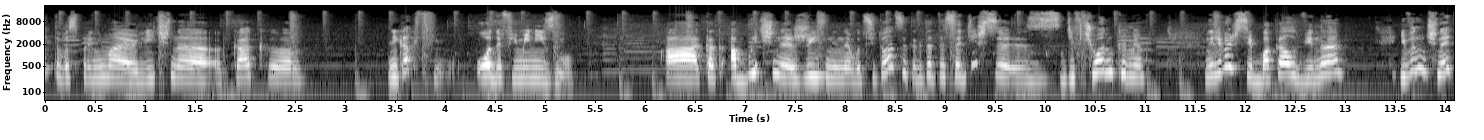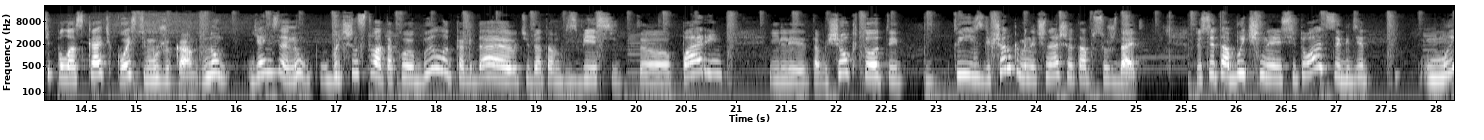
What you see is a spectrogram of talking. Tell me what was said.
это воспринимаю лично как э, не как ода феминизму, а как обычная жизненная вот ситуация, когда ты садишься с девчонками, наливаешь себе бокал вина, и вы начинаете полоскать кости мужика. Ну, я не знаю, ну, у большинства такое было, когда у тебя там взбесит э, парень или там еще кто-то, и ты с девчонками начинаешь это обсуждать. То есть это обычная ситуация, где мы,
